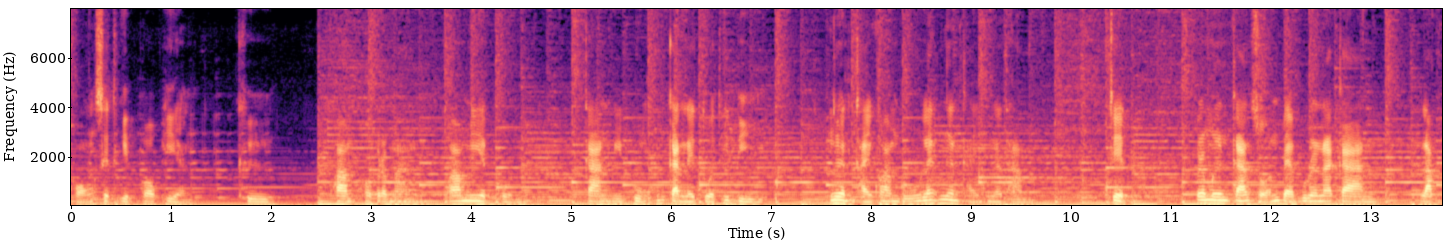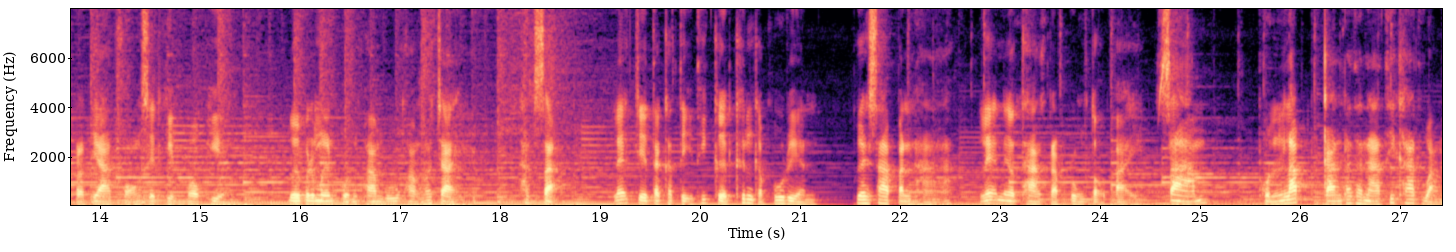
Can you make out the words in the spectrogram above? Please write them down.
ของเศรษฐกิจพอเพียง คือ ความพอประมาณ ความมีเหตุผล การมีภูมิคุ้มกันในตัวที่ดี เงื่อนไขความรู้และเงื่อนไขคุณธรรม 7. ประเมินการสอนแบบบูรณาการ หลักปรัชญาของเศรษฐกิจพอเพียง โดยประเมินผลความรู้ความเข้าใจ ทักษะ และเจตคติที่เกิดขึ้นกับผู้เรียน เพื่อทราบปัญหา และแนวทางปรับปรุงต่อไป 3. ผลลัพธ์การพัฒนาที่คาดหวัง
